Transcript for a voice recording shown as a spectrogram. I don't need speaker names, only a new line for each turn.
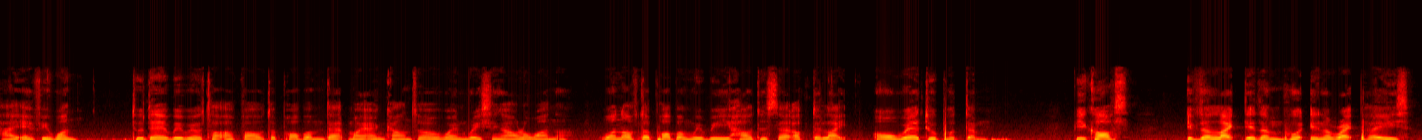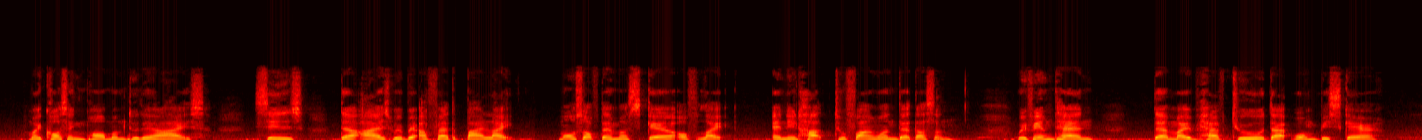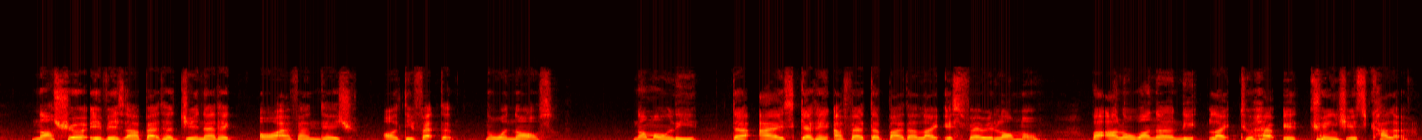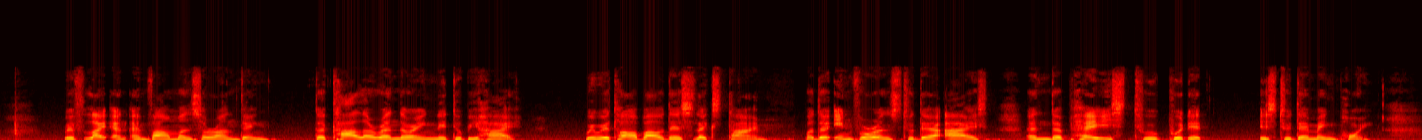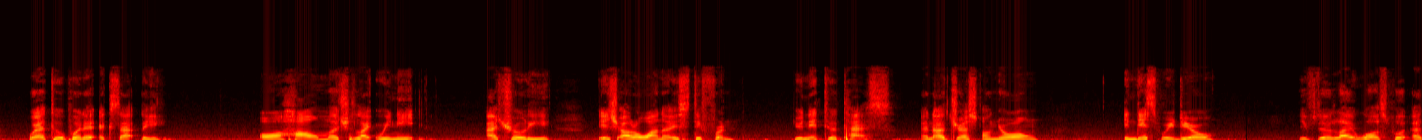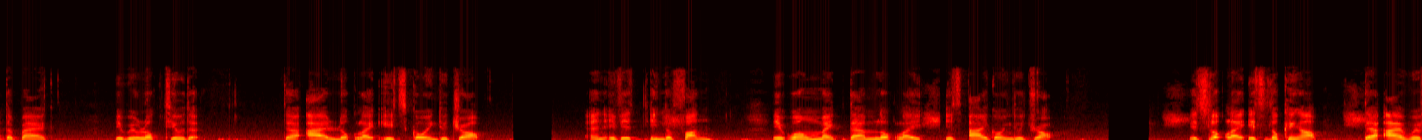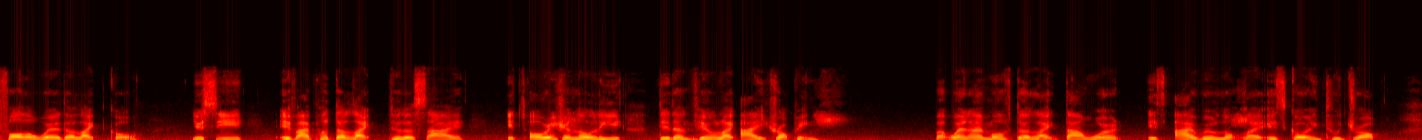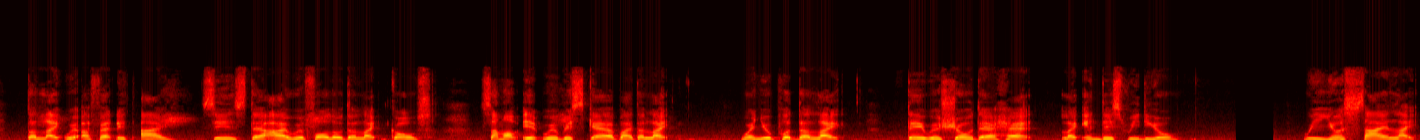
Hi everyone. Today we will talk about the problem that might encounter when racing Arowana. One of the problem will be how to set up the light or where to put them. Because if the light didn't put in the right place, might causing problem to their eyes, since their eyes will be affected by light. Most of them are scared of light, and it's hard to find one that doesn't. Within 10, there might have two that won't be scared. Not sure if it's a better genetic or advantage or defective, no one knows. Normally, the eyes getting affected by the light is very normal, but arowana need light to help it change its color. With light and environment surrounding, the color rendering need to be high. We will talk about this next time. But the influence to their eyes and the place to put it is to their main point. Where to put it exactly, or how much light we need. Actually, each arowana is different. You need to test and adjust on your own. In this video, if the light was put at the back, it will look tilted. The eye look like it's going to drop. And if it's in the front, it won't make them look like its eye going to drop. It look like it's looking up. The eye will follow where the light go. You see, if I put the light to the side, it originally didn't feel like eye dropping. But when I move the light downward, its eye will look like it's going to drop. The light will affect its eye, since their eye will follow the light goes. Some of it will be scared by the light. When you put the light, they will show their head, like in this video. We use side light.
